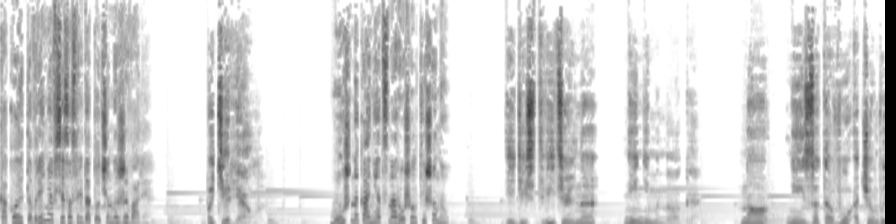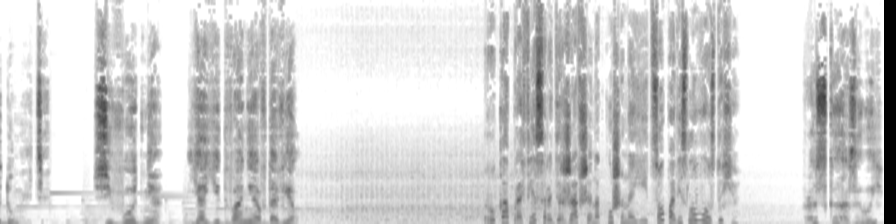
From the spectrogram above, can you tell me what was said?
Какое-то время все сосредоточенно жевали. Потерял. Муж, наконец, нарушил тишину. И действительно, не немного. Но не из-за того, о чем вы думаете. Сегодня я едва не овдовел. Рука профессора, державшая надкушенное яйцо, повисла в воздухе. Рассказывай.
